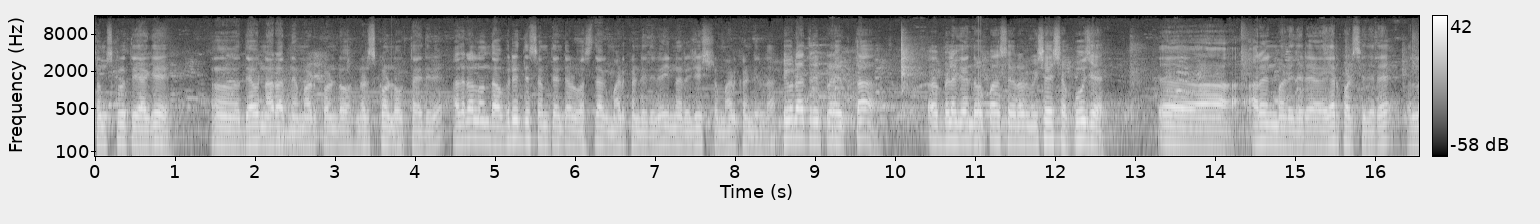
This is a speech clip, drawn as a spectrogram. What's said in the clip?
ಸಂಸ್ಕೃತಿಯಾಗಿ ದೇವ್ರನ್ನ ಆರಾಧನೆ ಮಾಡಿಕೊಂಡು ನಡೆಸ್ಕೊಂಡು ಹೋಗ್ತಾ ಇದ್ದೀವಿ. ಅದರಲ್ಲಿ ಒಂದು ಅಭಿವೃದ್ಧಿ ಸಮಿತಿ ಅಂತೇಳಿ ಹೊಸದಾಗಿ ಮಾಡ್ಕೊಂಡಿದ್ದೀವಿ. ಇನ್ನೂ ರಿಜಿಸ್ಟರ್ ಮಾಡ್ಕೊಂಡಿಲ್ಲ. ಶಿವರಾತ್ರಿ ಪ್ರಯುಕ್ತ ಬೆಳಗ್ಗೆಯಿಂದ ಉಪವಾಸ ಇರೋರು ವಿಶೇಷ ಪೂಜೆ ಅರೇಂಜ್ ಮಾಡಿದ್ದೀರಿ, ಏರ್ಪಡಿಸಿದ್ದೀರಿ. ಎಲ್ಲ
